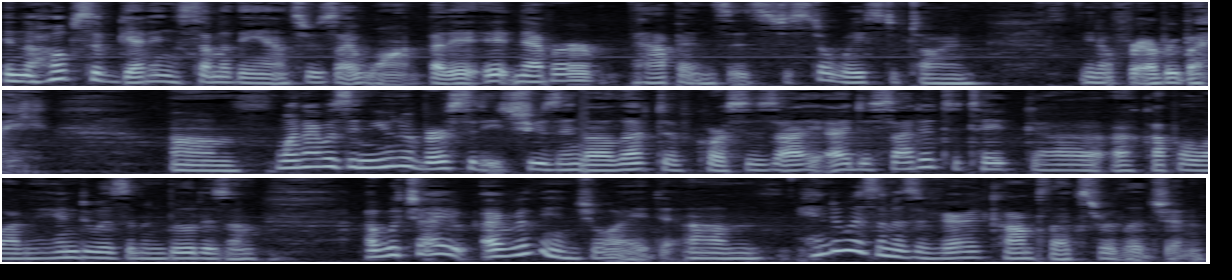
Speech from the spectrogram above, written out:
in the hopes of getting some of the answers I want, but it, it never happens. It's just a waste of time, you know, for everybody. Um, when I was in university choosing elective courses, I, I decided to take uh, a couple on Hinduism and Buddhism uh, which I, I really enjoyed. Um, Hinduism is a very complex religion.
